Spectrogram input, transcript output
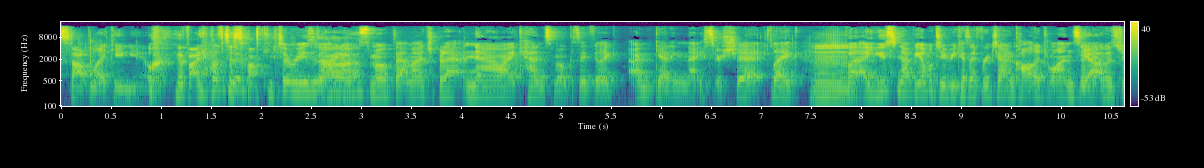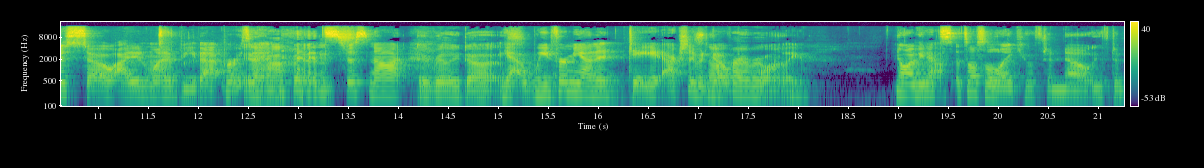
stop liking you if I have to talk you. the reason I don't smoke that much, but I, now I can smoke because I feel like I'm getting nicer shit. Like, Hmm. but I used to not be able to because I freaked out in college once, and Yeah. it was just so I didn't want to be that person. It happens. it's just not. It really does. Yeah, weed for me on a date actually would not go for everyone. poorly. No, I mean Yeah. it's it's also like you have to know you have to.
